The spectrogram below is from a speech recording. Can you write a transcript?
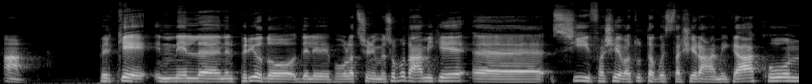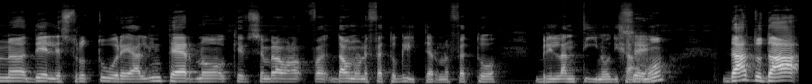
Ah, Perché nel, nel periodo delle popolazioni mesopotamiche eh, si faceva tutta questa ceramica con delle strutture all'interno che sembravano davano un effetto glitter, un effetto brillantino, diciamo, dato da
